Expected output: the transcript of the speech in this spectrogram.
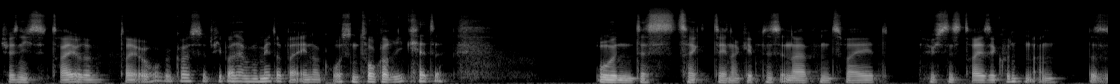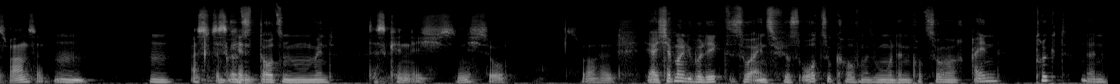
ich weiß nicht, drei oder drei Euro gekostet, Fieberthermometer bei einer großen Drogeriekette. Und das zeigt dein Ergebnis innerhalb von zwei, höchstens drei Sekunden an. Das ist Wahnsinn. Hm. Hm. Also das kenn, dauert einen Moment. Das kenne ich nicht so. Das war halt. Ja, ich habe mal überlegt, so eins fürs Ohr zu kaufen, also wo man dann kurz so reindrückt und dann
